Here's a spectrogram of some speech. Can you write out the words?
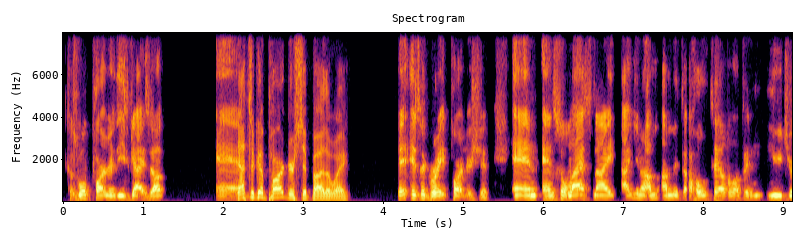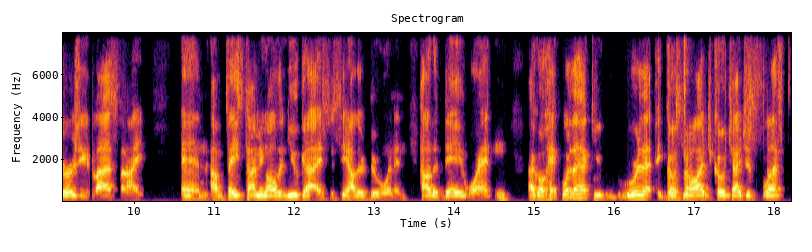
because we'll partner these guys up. And that's a good partnership, by the way. It's a great partnership, and and so last night, I, you know, I'm I'm at the hotel up in New Jersey last night, and I'm FaceTiming all the new guys to see how they're doing and how the day went, and I go, heck, where the heck you where that? It goes, no, I coach, I just left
